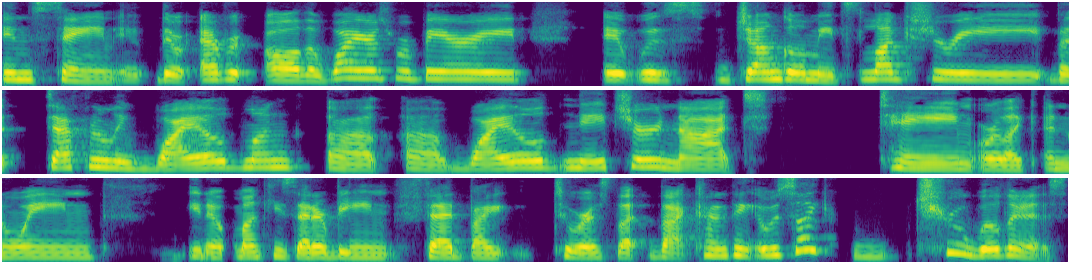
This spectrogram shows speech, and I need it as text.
insane. It, there, every, all the wires were buried. It was jungle meets luxury, but definitely wild, uh, uh, wild nature, not tame or like annoying you know monkeys that are being fed by tourists that, that kind of thing. It was like true wilderness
